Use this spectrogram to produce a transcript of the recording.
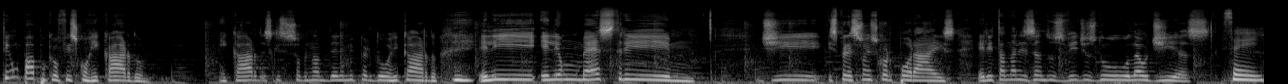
Tem um papo que eu fiz com o Ricardo. Ricardo, esqueci o sobrenome dele, me perdoa, Ricardo. Ele, ele é um mestre de expressões corporais. Ele tá analisando os vídeos do Léo Dias. Sei.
